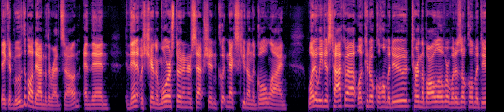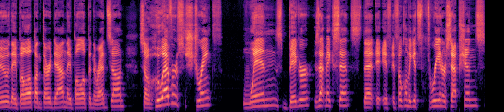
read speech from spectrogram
they could move the ball down to the red zone and then then it was Chandler Morris throwing interception, couldn't execute on the goal line. What did we just talk about? What could Oklahoma do? Turn the ball over. What does Oklahoma do? They bow up on third down. They bow up in the red zone. So whoever's strength wins bigger, does that make sense? That if, if Oklahoma gets three interceptions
